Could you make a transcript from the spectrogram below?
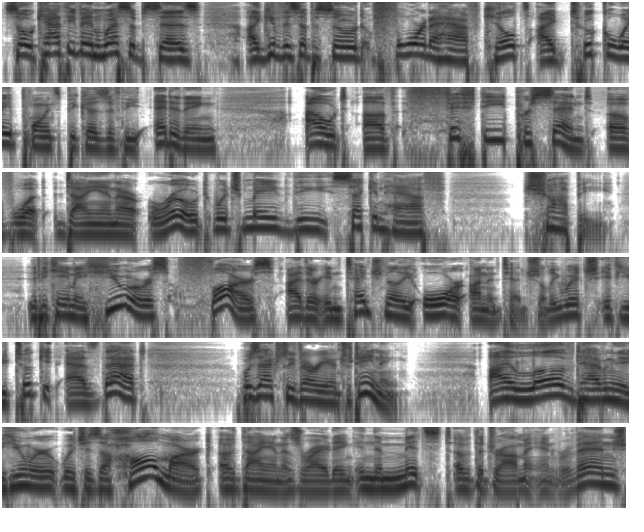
So Kathy Van Wessep says, I give this episode four and a half kilts. I took away points because of the editing out of 50% of what Diana wrote, which made the second half choppy. It became a humorous farce, either intentionally or unintentionally, which, if you took it as that, was actually very entertaining. I loved having the humor, which is a hallmark of Diana's writing, in the midst of the drama and revenge.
